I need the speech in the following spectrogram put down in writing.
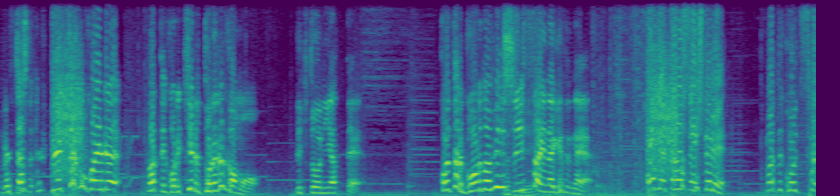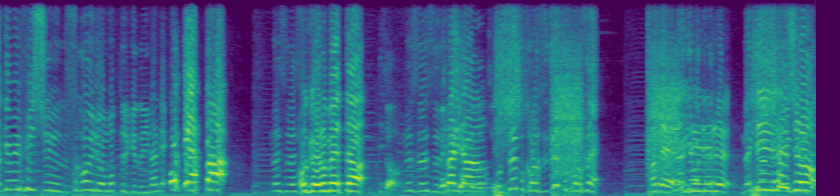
めっちゃめっちゃここいる。待ってこれキル取れるかも。適当にやって。こいつらゴールドフィッシュ一切投げてねオッケー倒した一人。待ってこいつ裂け目フィッシュすごい量持ってるけどいらねオッケーやった。ナイスナイス。オッケー俺もやった。ナイスナイス。めっちゃいいぞもう全部殺せ全部殺せ。待っているいるいる。投げテイテイさん後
